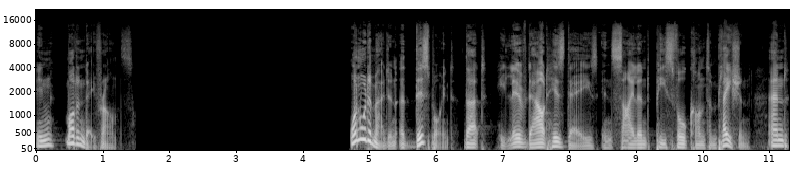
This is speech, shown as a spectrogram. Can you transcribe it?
in modern day France. One would imagine at this point that he lived out his days in silent, peaceful contemplation, and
